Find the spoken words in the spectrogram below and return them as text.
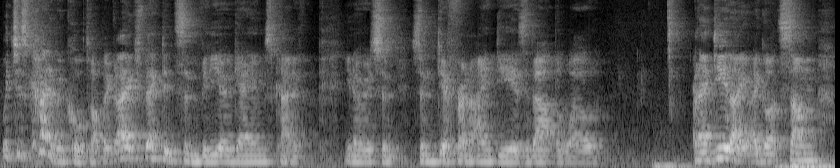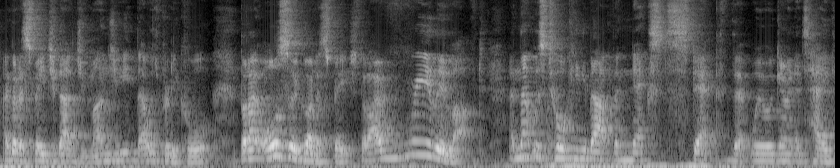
which is kind of a cool topic. I expected some video games, kind of, you know, some some different ideas about the world. And I did. I, I got some. I got a speech about Jumanji. That was pretty cool. But I also got a speech that I really loved, and that was talking about the next step that we were going to take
